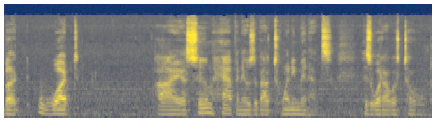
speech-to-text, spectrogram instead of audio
But what I assume happened, it was about 20 minutes, is what I was told.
